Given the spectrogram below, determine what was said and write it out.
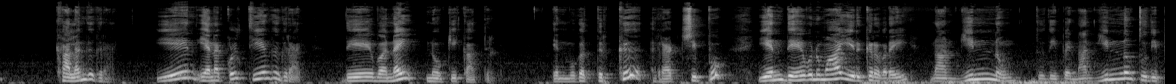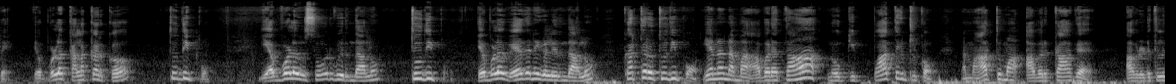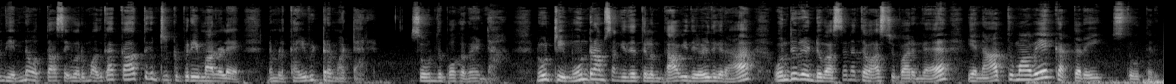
கலங்குகிறாய்? ஏன் எனக்குள் தியங்குகிறாய்? தேவனை நோக்கி காத்திரு. என் முகத்திற்கு ரட்சிப்பும் என் தேவனுமாய் இருக்கிறவரை நான் இன்னும் துதிப்பேன். நான் இன்னும் துதிப்பேன். எவ்வளோ கலக்கம் இருக்கோ துதிப்போம். எவ்வளவு சோர்வு இருந்தாலும் துதிப்போம். எவ்வளோ வேதனைகள் இருந்தாலும் கர்த்தரை துதிப்போம். ஏன்னா நம்ம அவரை தான் நோக்கி பார்த்துக்கிட்டு இருக்கோம். நம்ம ஆத்துமா அவருக்காக அவரிடத்துலேருந்து என்ன ஒத்தாசை வருமோ அதுக்காக காத்துக்கிட்டு இருக்கு பிரியமானவளே நம்மளை கைவிட்டுற மாட்டார். சோர்ந்து போக வேண்டாம். நூற்றி மூன்றாம் சங்கீதத்திலும் தாவிது எழுதுகிறார் ஒன்று ரெண்டு வசனத்தை வாசிச்சு பாருங்க. என் ஆத்துமாவே கர்த்தரை ஸ்தோத்தரி.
